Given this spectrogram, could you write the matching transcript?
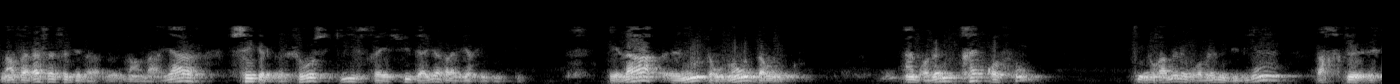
mais enfin la chasteté dans, le mariage, c'est quelque chose qui serait supérieur à la virginité. Et là, nous tombons dans un problème très profond qui nous ramène au problème du bien, parce que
